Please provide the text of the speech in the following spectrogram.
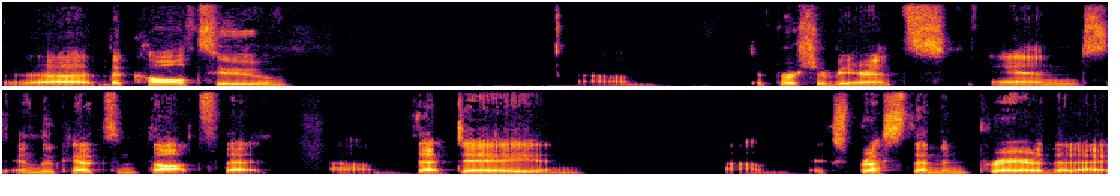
the the call to um, to perseverance. And and Luke had some thoughts that um, that day and um, expressed them in prayer that I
